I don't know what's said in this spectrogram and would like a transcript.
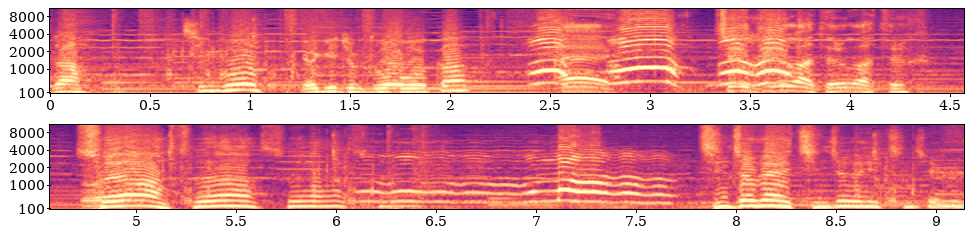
자, 친구 여기 좀 누워볼까? 에저 들어가 들어가 들어가. 소야 소야 소야 소야 엄마. 진정해 진정해 진정해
